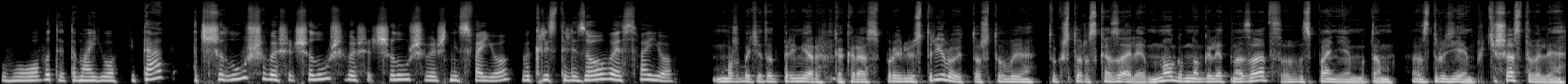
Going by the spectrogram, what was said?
о, вот это мое. И так отшелушиваешь, отшелушиваешь, отшелушиваешь не свое, выкристаллизовывая свое. Может быть, этот пример как раз проиллюстрирует то, что вы только что рассказали. Много-много лет назад в Испании мы там с друзьями путешествовали,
